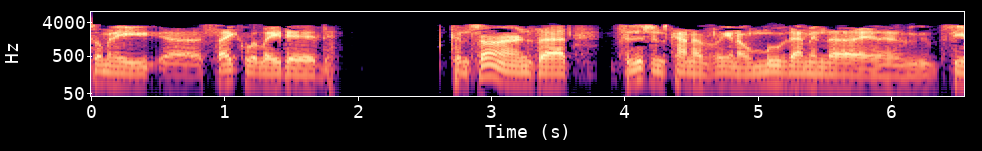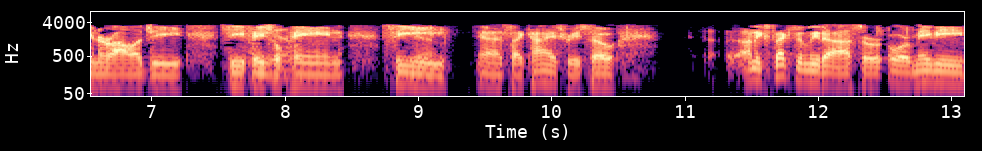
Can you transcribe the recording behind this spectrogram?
so many uh, psych related concerns that physicians kind of you know move them in the uh, see neurology, see facial Yeah. pain, see uh, psychiatry. So uh, unexpectedly to us, or, or maybe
